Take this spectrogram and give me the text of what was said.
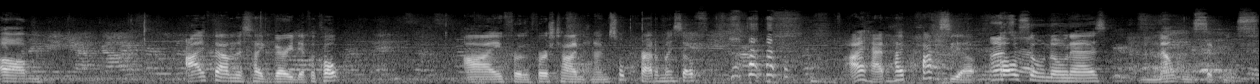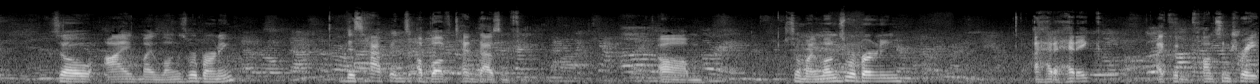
Um, I found this hike very difficult. I, for the first time, and I'm so proud of myself, I had hypoxia, That's also right. known as mountain sickness. So I, my lungs were burning. This happens above 10,000 feet. Um, so my lungs were burning. I had a headache. I couldn't concentrate.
